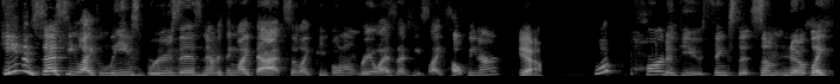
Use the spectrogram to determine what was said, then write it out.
He even says he like leaves bruises and everything like that, so like people don't realize that he's like helping her. Yeah. What part of you thinks that some no like?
